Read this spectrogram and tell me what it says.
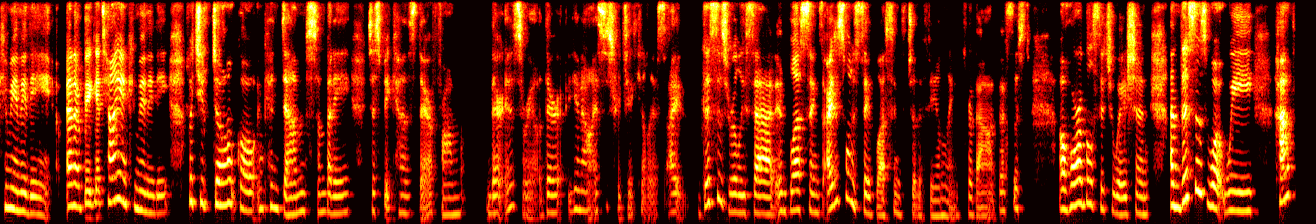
community and a big Italian community, but you don't go and condemn somebody just because they're from they're Israel. They're, you know, it's just ridiculous. I this is really sad. And blessings. I just want to say blessings to the family for that. That's just a horrible situation. And this is what we have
